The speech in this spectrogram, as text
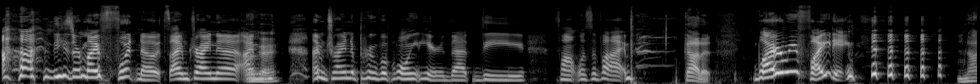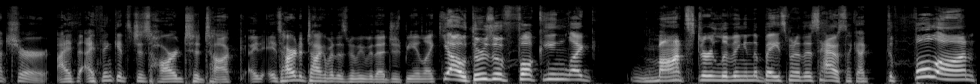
uh, these are my footnotes. I'm trying to I'm Okay. I'm trying to prove a point here that the font was a vibe. Got it. Why are we fighting? I'm not sure. I th- I think it's just hard to talk. It's hard to talk about this movie without just being like, "Yo, there's a fucking like monster living in the basement of this house, like a the full on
